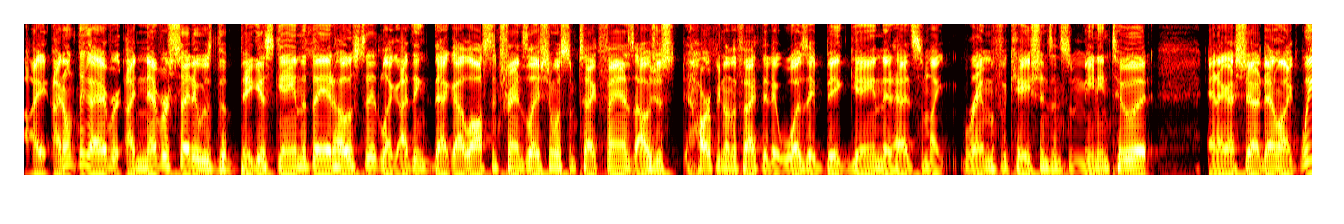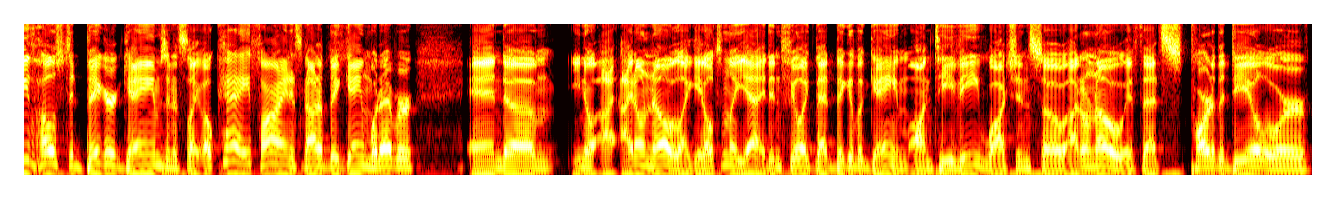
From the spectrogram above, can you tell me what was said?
I, I don't think I ever I never said it was the biggest game that they had hosted. Like I think that got lost in translation with some Tech fans. I was just harping on the fact that it was a big game that had some like ramifications and some meaning to it. And I got shouted down like we've hosted bigger games, and it's like okay, fine, it's not a big game, whatever. And um, you know, I, I don't know. Like it ultimately, yeah, it didn't feel like that big of a game on TV watching. So I don't know if that's part of the deal or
